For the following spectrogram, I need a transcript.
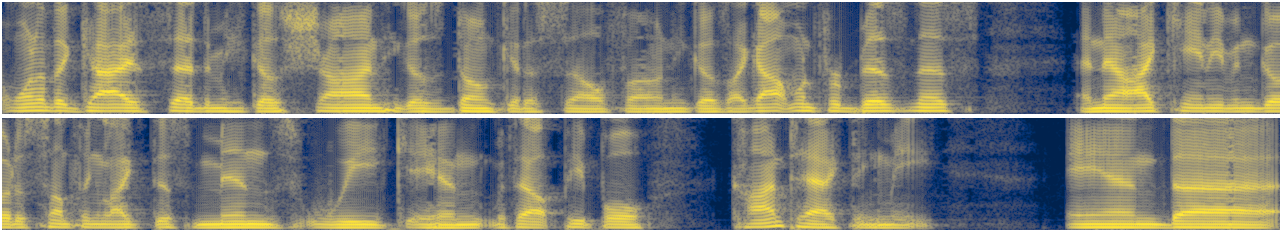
one of the guys said to me, he goes, Shawn, he goes, don't get a cell phone. He goes, I got one for business. And now I can't even go to something like this men's week and without people contacting me. And uh,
